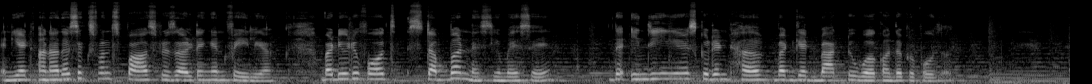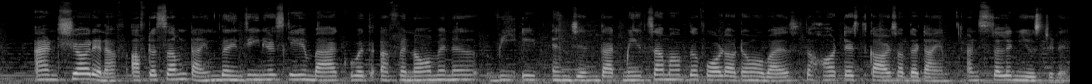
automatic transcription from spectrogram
and yet another 6 months passed resulting in failure. But due to Ford's stubbornness, you may say, the engineers couldn't help but get back to work on the proposal. And sure enough, after some time, the engineers came back with a phenomenal V8 engine that made some of the Ford automobiles the hottest cars of the time and still in use today.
